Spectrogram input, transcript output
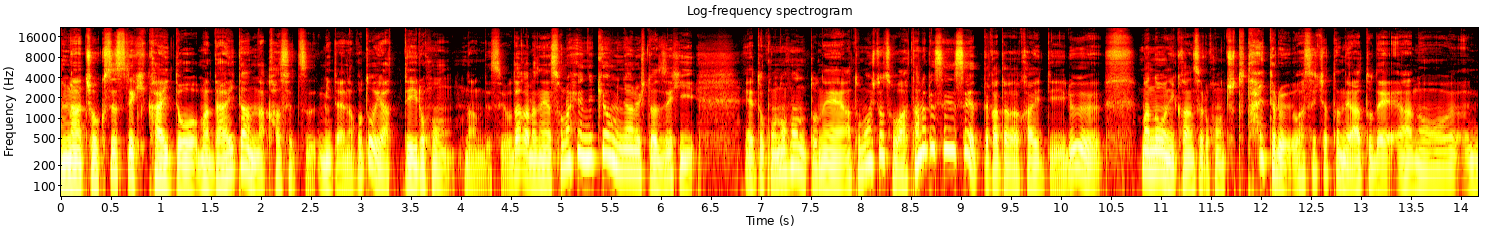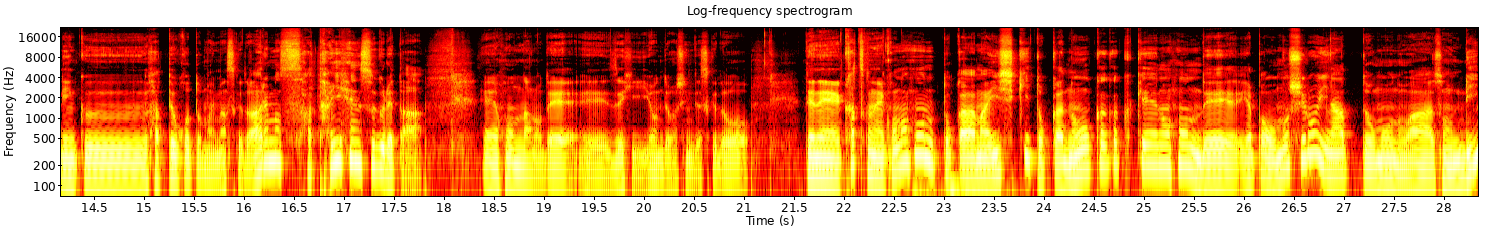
まあ、直接的回答、まあ、大胆な仮説みたいなことをやっている本なんですよ。だからね、その辺に興味のある人はぜひ、えっ、と、この本とね、あともう一つ渡辺先生って方が書いている、まあ、脳に関する本、ちょっとタイトル忘れちゃったんで、後で、あの、リンク貼っておこうと思いますけど、あれもさ、大変優れた、え、本なので、えー、ぜひ読んでほしいんですけど、でね、かつね、この本とか、まあ、意識とか脳科学系の本で、やっぱ面白いなって思うのは、その臨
